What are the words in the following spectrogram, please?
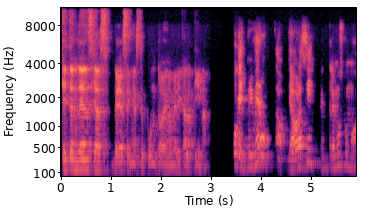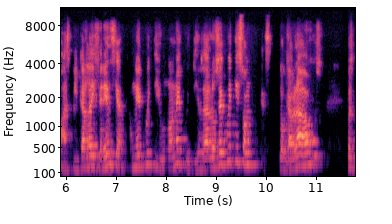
¿Qué tendencias ves en este punto en América Latina? Ok, primero, ah, y ahora sí, entremos como a explicar la diferencia entre un equity y un non-equity. O sea, los equity son lo que hablábamos, pues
